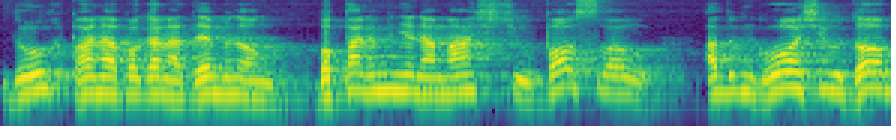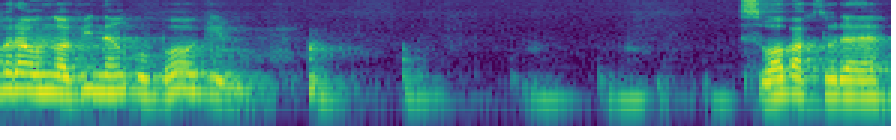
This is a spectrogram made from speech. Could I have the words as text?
Duch Pana Boga nade mną, bo Pan mnie namaścił, posłał, abym głosił dobrą nowinę ubogim. Słowa, które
